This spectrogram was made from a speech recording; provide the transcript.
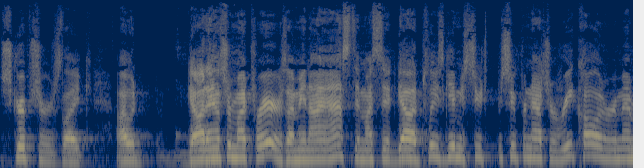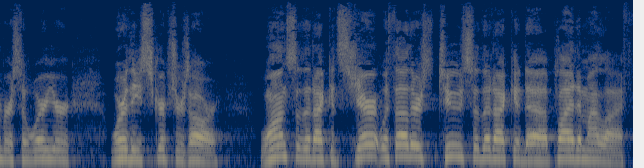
scriptures like I would God answered my prayers. I mean, I asked him, I said, God, please give me supernatural recall and remember so where, where these scriptures are. One, so that I could share it with others. Two, so that I could uh, apply it in my life.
